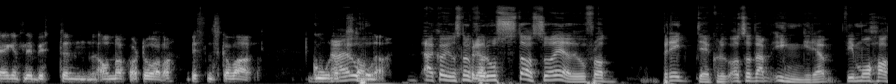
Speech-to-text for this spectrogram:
egentlig bytte en annethvert år, da, hvis den skal være god nok standard. Jeg kan jo snakke for oss, da, så er det jo for at breddeklubb, altså de yngre Vi må ha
